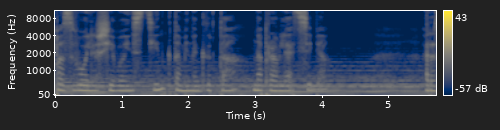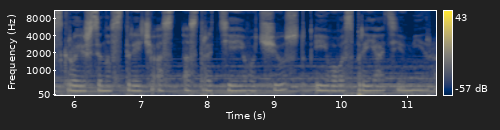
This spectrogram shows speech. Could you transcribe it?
Позволишь его инстинктам иногда направлять себя. Раскроешься навстречу остроте его чувств и его восприятию мира.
